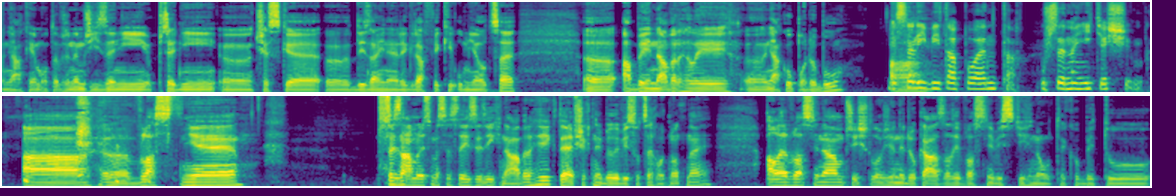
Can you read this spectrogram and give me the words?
nějakém otevřeném řízení přední české designéry, grafiky, umělce, Eh, aby navrhli eh, nějakou podobu. Mně se líbí ta poenta. Už se na ní těším. A eh, vlastně seznámili jsme se s jejich návrhy, které všechny byly vysoce hodnotné, ale vlastně nám přišlo, že nedokázali vlastně vystihnout jakoby tu,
